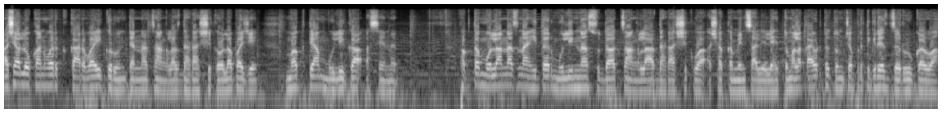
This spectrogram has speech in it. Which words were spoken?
अशा लोकांवर कारवाई करून त्यांना चांगलाच धडा शिकवला पाहिजे. मग त्या मुली का असेनत? फक्त मुलांनाच नाही तर मुलींनासुद्धा चांगला धडा शिकवा अशा कमेंट्स आलेल्या आहेत. तुम्हाला काय वाटतं? तुमच्या प्रतिक्रिया जरूर कळवा.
